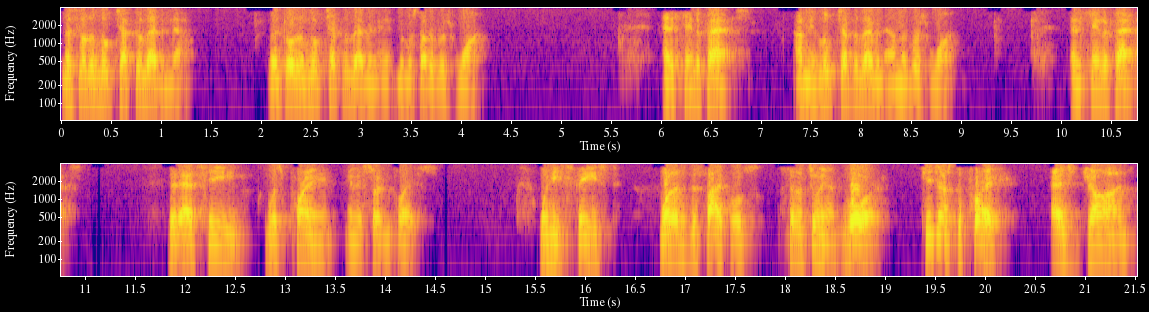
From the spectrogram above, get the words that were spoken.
Let's go to Luke chapter 11 now. Let's go to Luke chapter 11 and we'll start at verse 1. And it came to pass, I mean Luke chapter 11 and verse 1. And it came to pass that as he was praying in a certain place, when he ceased, one of his disciples said unto him, Lord, teach us to pray, as John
